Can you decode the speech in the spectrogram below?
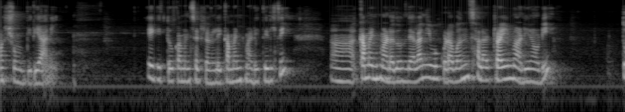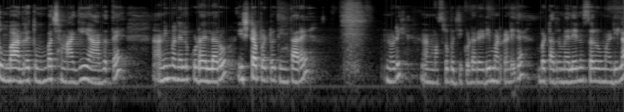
ಮಶ್ರೂಮ್ ಬಿರಿಯಾನಿ. ಹೇಗಿತ್ತು ಕಮೆಂಟ್ ಸೆಕ್ಷನಲ್ಲಿ ಕಮೆಂಟ್ ಮಾಡಿ ತಿಳಿಸಿ. ಕಮೆಂಟ್ ಮಾಡೋದು ಒಂದೇ ಅಲ್ಲ, ನೀವು ಕೂಡ ಒಂದು ಸಲ ಟ್ರೈ ಮಾಡಿ ನೋಡಿ. ತುಂಬ ಅಂದರೆ ತುಂಬ ಚೆನ್ನಾಗಿ ಆಗುತ್ತೆ. ನಿಮ್ಮ ಮನೇಲೂ ಕೂಡ ಎಲ್ಲರೂ ಇಷ್ಟಪಟ್ಟು ತಿಂತಾರೆ. ನೋಡಿ, ನಾನು ಮೊಸರು ಬಜ್ಜಿ ಕೂಡ ರೆಡಿ ಮಾಡ್ಕೊಂಡಿದ್ದೆ ಬಟ್ ಅದ್ರ ಮೇಲೇನು ಸರ್ವ್ ಮಾಡಿಲ್ಲ.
